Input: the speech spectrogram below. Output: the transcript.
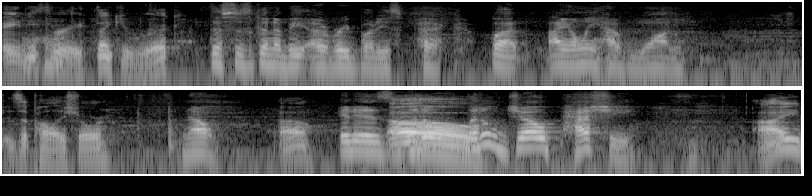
83. Thank you, Rick. This is going to be everybody's pick, but I only have one. Is it Pauly Shore? No, Oh. it is Oh. little, little Joe Pesci, I.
